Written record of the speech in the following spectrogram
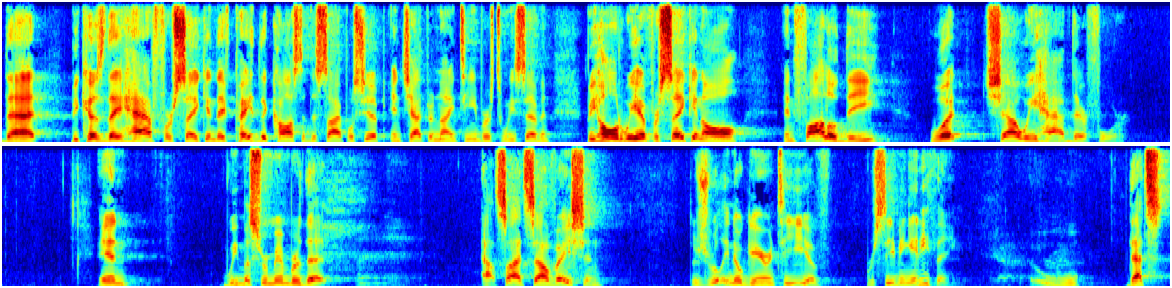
that because they have forsaken, they've paid the cost of discipleship in chapter 19, verse 27. Behold, we have forsaken all and followed thee. What shall we have therefore? And we must remember that outside salvation, there's really no guarantee of receiving anything. That's,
